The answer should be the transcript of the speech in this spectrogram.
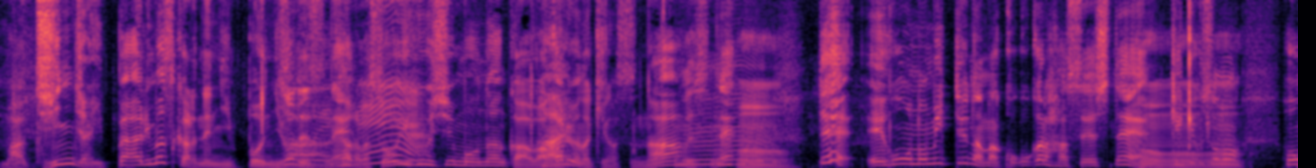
まあ神社いっぱいありますからね日本には。そうですねだからそういう風習もなんか分かるような気がするな。そうですね。うん。で恵方のみっていうのはまあここから派生して結局その方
